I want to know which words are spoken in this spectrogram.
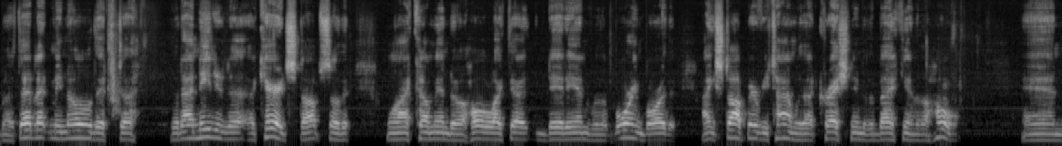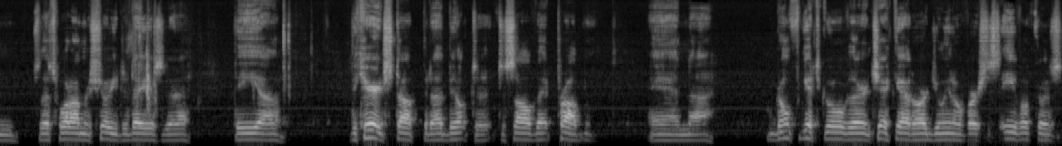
But that let me know that uh, that I needed a, a, carriage stop so that when I come into a hole like that, dead end with a boring bar, that I can stop every time without crashing into the back end of the hole. And so that's what I'm going to show you today is the the, uh, the carriage stop that I built to, to solve that problem. And uh, don't forget to go over there and check out Arduino versus Evil because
